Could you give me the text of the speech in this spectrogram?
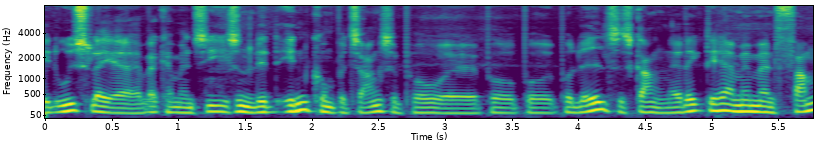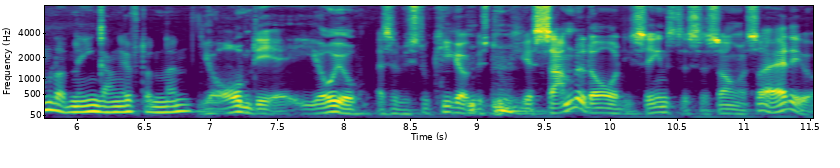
et udslag af, hvad kan man sige, sådan lidt inkompetence på, øh, på, på, på ledelsesgangen. Er det ikke det her med, at man famler den ene gang efter den anden? Jo, men det er, jo jo. Altså hvis du, kigger, hvis du kigger samlet over de seneste sæsoner, så er det jo.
